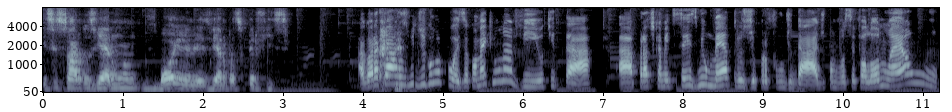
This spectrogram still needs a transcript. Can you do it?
esses fardos vieram, os boios, eles vieram para a superfície. Agora, Carlos, me diga uma coisa: como é que um navio que está a praticamente 6 mil metros de profundidade, como você falou, não é um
